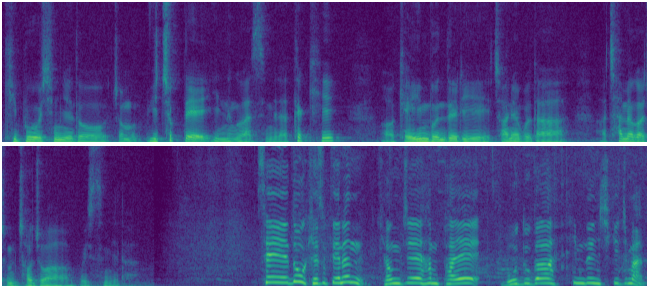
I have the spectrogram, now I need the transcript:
기부 심리도 좀 위축돼 있는 것 같습니다. 특히 어, 개인분들이 전에보다 참여가 좀 저조하고 있습니다. 새해에도 계속되는 경제 한파에 모두가 힘든 시기지만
